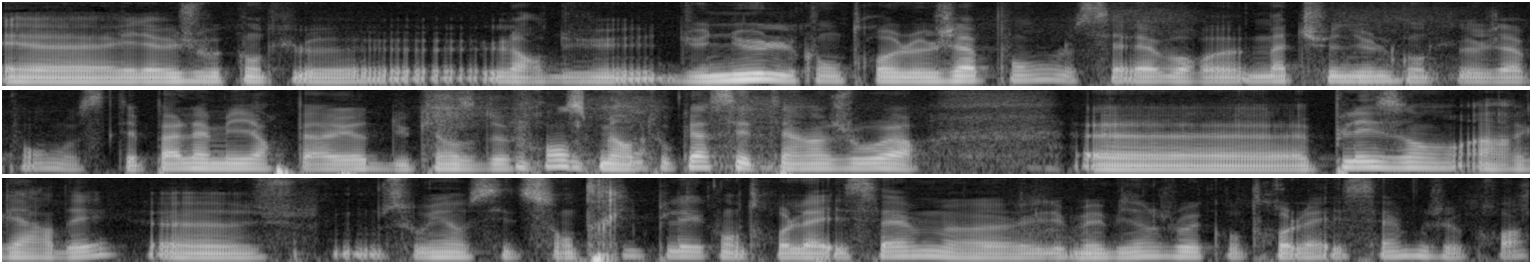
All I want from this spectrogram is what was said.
Euh, il avait joué contre le, lors du, du nul contre le Japon, le célèbre match nul contre le Japon. C'était pas la meilleure période du 15 de France, mais en tout cas, c'était un joueur euh, plaisant à regarder. Euh, je me souviens aussi de son triplé contre l'ASM. Euh, il aimait bien jouer contre l'ASM, je crois.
